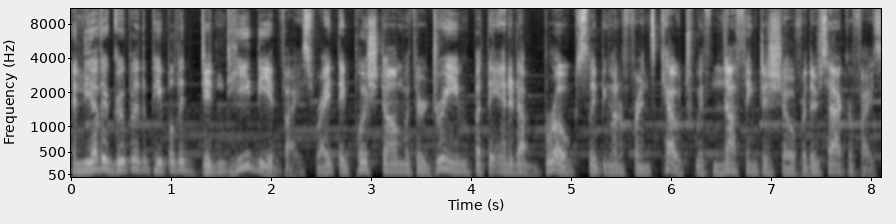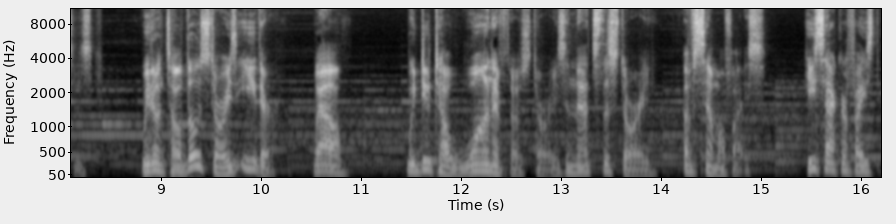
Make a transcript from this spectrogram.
And the other group are the people that didn't heed the advice, right? They pushed on with their dream, but they ended up broke, sleeping on a friend's couch with nothing to show for their sacrifices. We don't tell those stories either. Well, we do tell one of those stories, and that's the story of Semmelweis. He sacrificed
